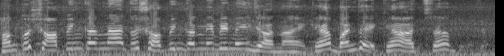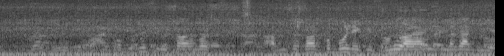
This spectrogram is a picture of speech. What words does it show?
हमको शॉपिंग करना है तो शॉपिंग करने भी नहीं जाना है क्या? बंद है क्या आज सब? को बोले कि लगा दिए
